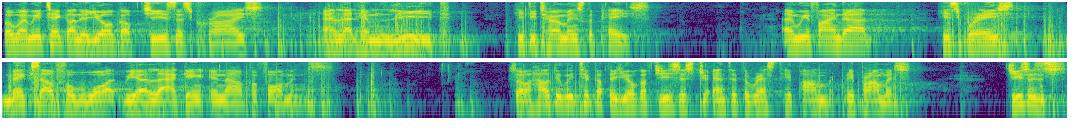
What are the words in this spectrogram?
But when we take on the yoke of Jesus Christ and let Him lead, He determines the pace. And we find that His grace makes up for what we are lacking in our performance. So, how do we take up the yoke of Jesus to enter the rest he, promised? Jesus,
